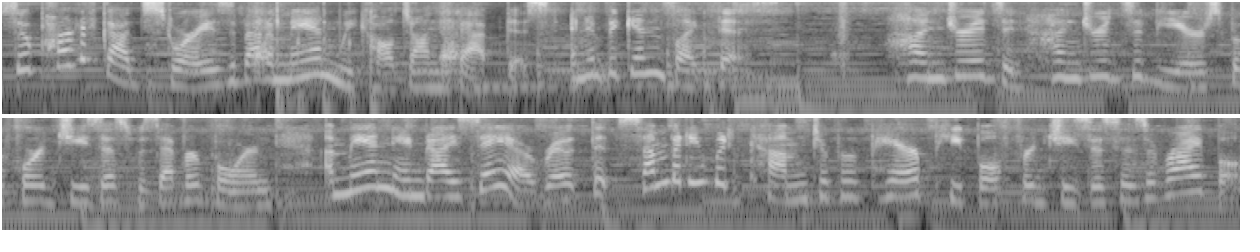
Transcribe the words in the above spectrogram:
So, part of God's story is about a man we call John the Baptist, and it begins like this. Hundreds and hundreds of years before Jesus was ever born, a man named Isaiah wrote that somebody would come to prepare people for Jesus' arrival.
